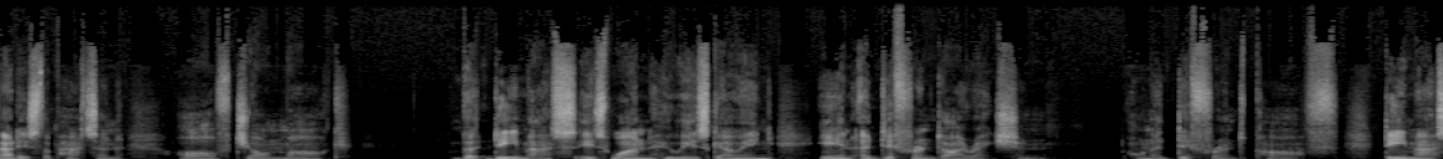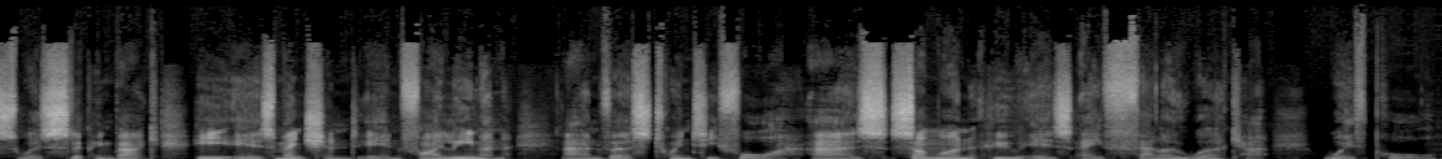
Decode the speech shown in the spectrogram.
That is the pattern of John Mark. But Demas is one who is going in a different direction, on a different path. Demas was slipping back. He is mentioned in Philemon and verse 24 as someone who is a fellow worker with Paul.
